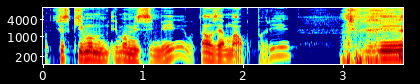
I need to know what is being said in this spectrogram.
фактически имам, имам и земи, оттам вземам малко пари. И...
